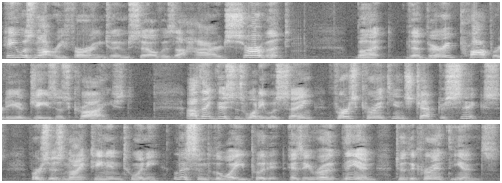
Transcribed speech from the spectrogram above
he was not referring to himself as a hired servant, but the very property of Jesus Christ. I think this is what he was saying. 1 Corinthians chapter 6, verses 19 and 20. Listen to the way he put it as he wrote then to the Corinthians.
